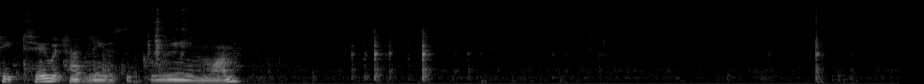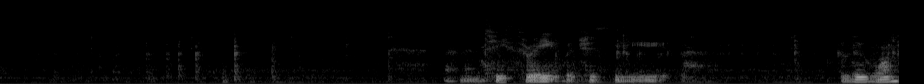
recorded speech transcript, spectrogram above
T2 which I believe is the green one. And then T3 which is the blue one.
